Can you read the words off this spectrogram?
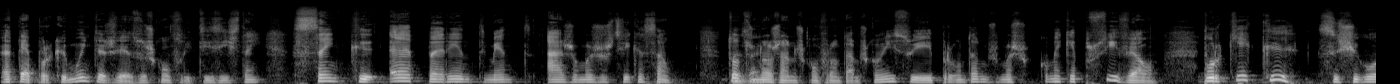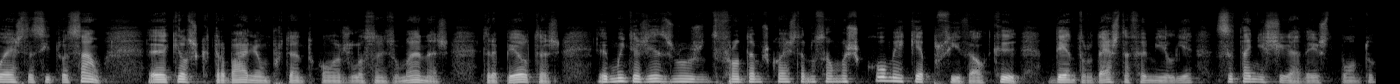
Até porque muitas vezes os conflitos existem sem que aparentemente haja uma justificação. Todos é. nós já nos confrontamos com isso e perguntamos, mas como é que é possível? Porquê que se chegou a esta situação? Aqueles que trabalham, portanto, com as relações humanas, terapeutas, muitas vezes nos defrontamos com esta noção, mas como é que é possível que, dentro desta família, se tenha chegado a este ponto,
